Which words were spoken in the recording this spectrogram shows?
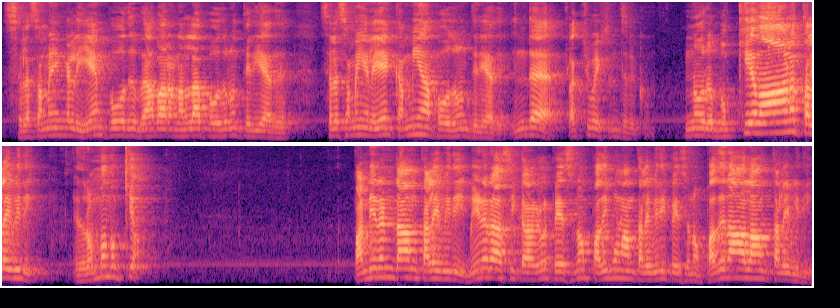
சில சமயங்கள் ஏன் போகுது வியாபாரம் நல்லா போகுதுன்னு தெரியாது. சில சமயங்கள் ஏன் கம்மியாக போகுதுன்னு தெரியாது. இந்த ஃப்ளக்சுவேஷன்ஸ் இருக்கும். இன்னொரு முக்கியமான தலைவிதி இது ரொம்ப முக்கியம். பன்னிரெண்டாம் தலைவிதி மீனராசிக்காரர்கள் பேசணும் பதிமூணாம் தலைவிதி பேசணும் பதினாலாம் தலைவிதி.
